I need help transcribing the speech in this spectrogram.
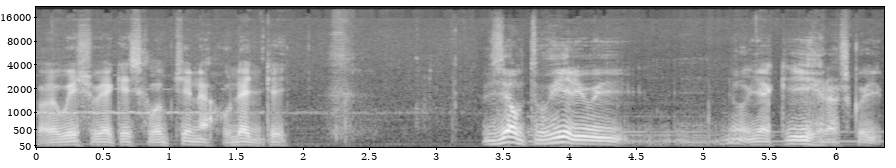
Коли вийшов якийсь хлопчина худенький, взяв ту гирю і ну, як іграшкою.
